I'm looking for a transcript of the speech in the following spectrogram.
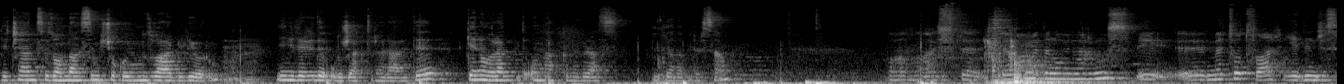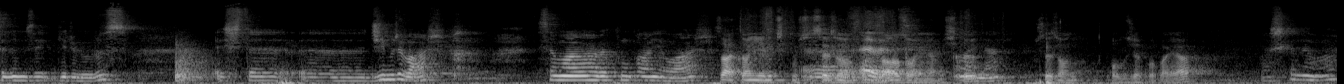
geçen sezondan sizin birçok oyununuz var biliyorum. Yenileri de olacaktır herhalde. Genel olarak bir de onun hakkında biraz bilgi alabilirsem. Vallahi işte devam eden oyunlarımız bir e, metot var. Yedinci senemize giriyoruz. İşte e, Cimri var. Semaver ve Kumpanya var. Zaten yeni çıkmıştı. Ee, Sezon evet. sonunda az oynamıştı. Aynen. Bu sezon olacak o bayağı. Başka ne var?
